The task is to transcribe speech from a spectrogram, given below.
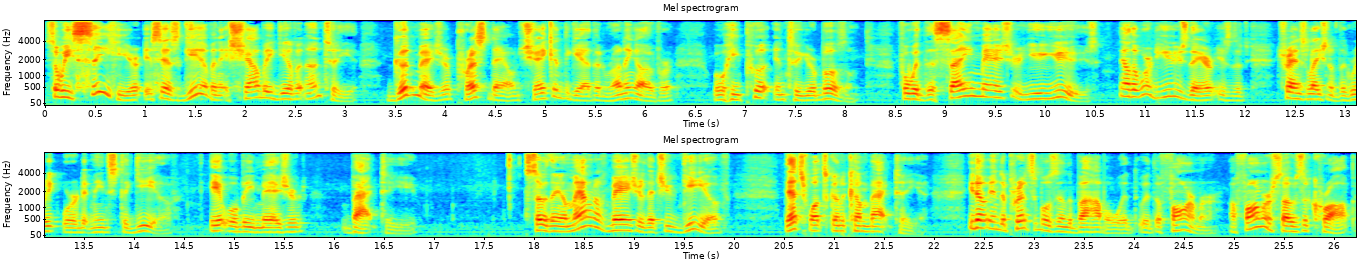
So we see here it says, "Give, and it shall be given unto you. Good measure, pressed down, shaken together, and running over, will He put into your bosom. For with the same measure you use." Now, the word "use" there is the translation of the Greek word that means to give. It will be measured back to you. So the amount of measure that you give that's what's going to come back to you. You know, in the principles in the Bible with, with the farmer, a farmer sows a crop.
